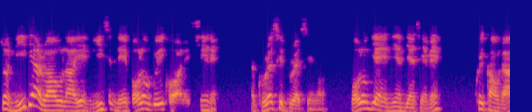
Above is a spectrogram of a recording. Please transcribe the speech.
ဆိုတော့နီးပြရာအိုလာရဲ့နီးစနစ်ဘောလုံးတွေးခေါ်ရလဲရှင်းတယ် aggressive pressing တော့ဘောလုံးပြန်ရင်မြန်ပြန်ဆင်မယ် quick counter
